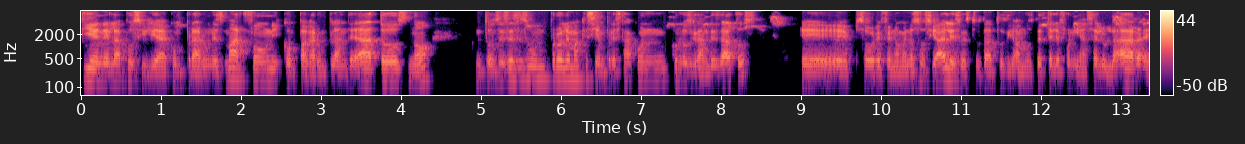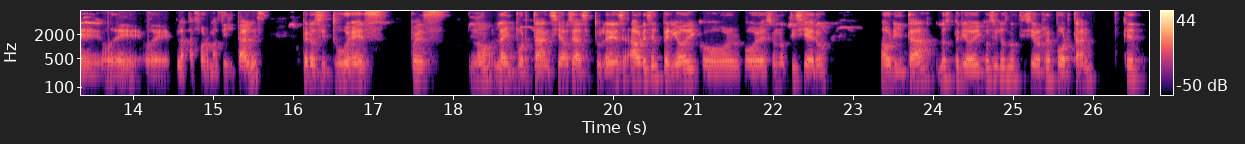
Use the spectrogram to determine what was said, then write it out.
tiene la posibilidad de comprar un smartphone y con pagar un plan de datos, ¿no? Entonces ese es un problema que siempre está con, con los grandes datos eh, sobre fenómenos sociales o estos datos, digamos, de telefonía celular eh, o, de, plataformas digitales. Pero si tú ves, pues, ¿no? La importancia, o sea, si tú lees, abres el periódico o, o es un noticiero, ahorita los periódicos y los noticieros reportan que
